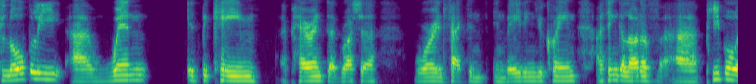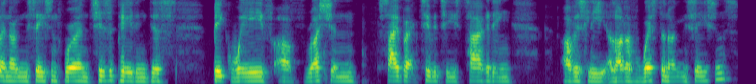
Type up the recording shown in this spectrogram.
globally, uh, when it became apparent that Russia were in fact in, invading Ukraine, I think a lot of uh, people and organizations were anticipating this big wave of Russian cyber activities targeting, obviously, a lot of Western organizations.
